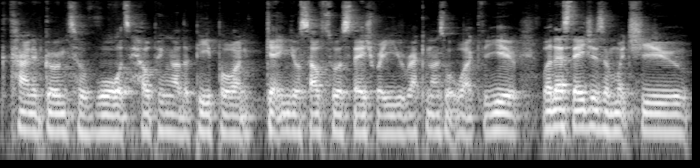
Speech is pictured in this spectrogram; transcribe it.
kind of going towards helping other people and getting yourself to a stage where you recognize what worked for you, were there stages in which you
